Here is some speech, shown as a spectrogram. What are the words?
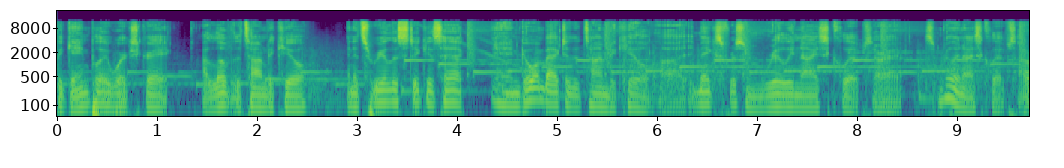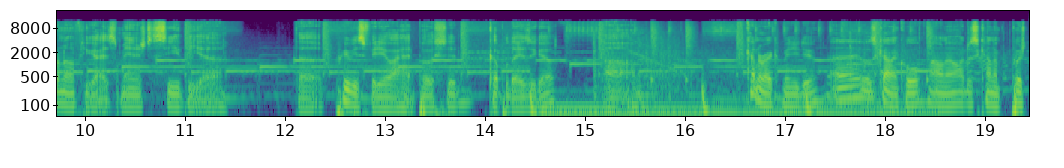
the gameplay works great. I love the time to kill, and it's realistic as heck. And going back to the time to kill, uh, it makes for some really nice clips, alright? Some really nice clips. I don't know if you guys managed to see the, uh, the previous video I had posted a couple days ago. Um, kind of recommend you do. Uh, it was kind of cool. I don't know. I just kind of pushed.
